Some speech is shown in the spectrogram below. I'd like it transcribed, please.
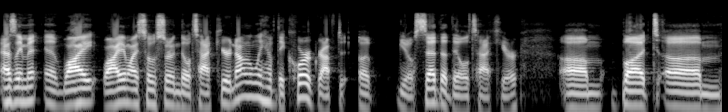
as I meant, and why why am I so certain they'll attack here? Not only have they choreographed, uh, you know, said that they'll attack here, um, but um,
